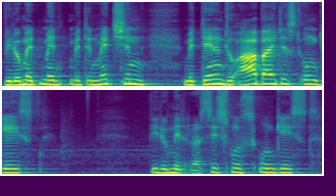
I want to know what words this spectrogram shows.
wie du mit, mit, mit den Menschen, mit denen du arbeitest, umgehst, wie du mit Rassismus umgehst,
